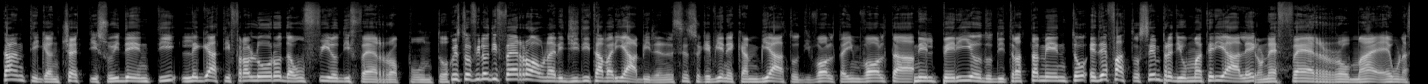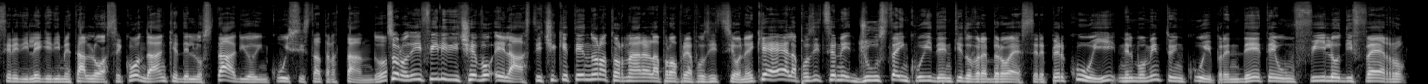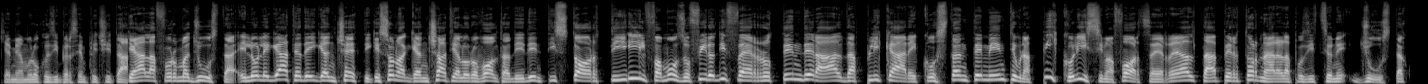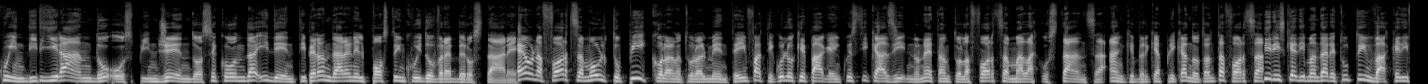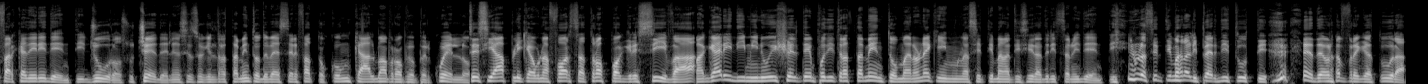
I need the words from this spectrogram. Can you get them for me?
tanti gancetti sui denti legati fra loro da un filo di ferro, appunto. Questo filo di ferro ha una rigidità variabile, nel senso che viene cambiato di volta in volta nel periodo di trattamento ed è fatto sempre di un materiale che non è ferro, ma è una serie di leghe di metallo a seconda anche dello stadio in cui si sta trattando. Sono dei fili, dicevo, elastici che tendono a tornare alla propria posizione, che è la posizione giusta in cui i denti dovrebbero essere. Per cui nel momento in cui prendete prendete un filo di ferro, chiamiamolo così per semplicità, che ha la forma giusta e lo legate a dei gancetti che sono agganciati a loro volta a dei denti storti, il famoso filo di ferro tenderà ad applicare costantemente una piccolissima forza in realtà per tornare alla posizione giusta, quindi tirando o spingendo a seconda i denti per andare nel posto in cui dovrebbero stare. È una forza molto piccola naturalmente, infatti quello che paga in questi casi non è tanto la forza ma la costanza, anche perché applicando tanta forza si rischia di mandare tutto in vacca e di di far cadere i denti, giuro, succede, nel senso che il trattamento deve essere fatto con calma proprio per quello. Se si applica una forza troppo aggressiva, magari diminuisce il tempo di trattamento, ma non è che in una settimana ti si raddrizzano i denti, in una settimana li perdi tutti ed è una fregatura,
